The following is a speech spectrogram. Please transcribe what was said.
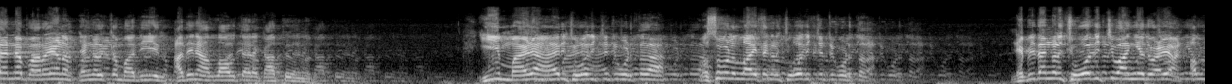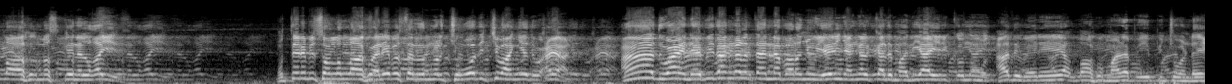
തന്നെ പറയണം ഞങ്ങൾക്ക് മതിയിൽ. അതിനെ അള്ളാഹു തല കാത്തു നിന്നത്. ഈ മഴ ആര് ചോദിച്ചിട്ട് കൊടുത്തതാ? റസൂലുള്ളാഹി തങ്ങൾ ചോദിച്ചിട്ട് കൊടുത്തതാ. നബിതങ്ങൾ ചോദിച്ചു വാങ്ങിയ അള്ളാഹു മുത്തനബി അലൈഹി വസല്ലം ചോദിച്ചു വാങ്ങിയ ദുആയാണ് ആ ദുഴ നബിതങ്ങൾ തന്നെ പറഞ്ഞു ഏഴ് ഞങ്ങൾക്ക് അത് മതിയായിരിക്കുന്നു. അതുവരെ അള്ളാഹു മഴ പെയ്യിപ്പിച്ചുകൊണ്ടേ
